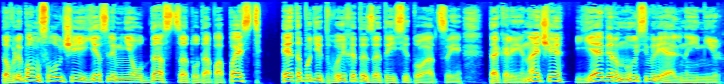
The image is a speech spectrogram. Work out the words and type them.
то в любом случае, если мне удастся туда попасть, это будет выход из этой ситуации. Так или иначе, я вернусь в реальный мир.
